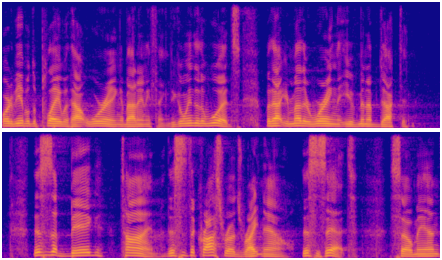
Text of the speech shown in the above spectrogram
or to be able to play without worrying about anything, to go into the woods without your mother worrying that you've been abducted. This is a big time. This is the crossroads right now. This is it. So, man,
